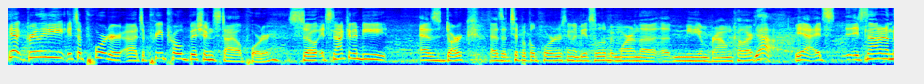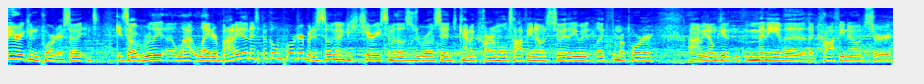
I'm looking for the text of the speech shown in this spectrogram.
Yeah, Grey Lady, it's a porter. Uh, it's a pre-prohibition style porter. So it's not going to be as dark as a typical porter is going to be. It's a little bit more on the uh, medium brown color. Yeah. Yeah, it's it's not an American porter, so it, it's a really a lot lighter body than a typical porter, but it's still going to carry some of those roasted kind of caramel toffee notes to it that you would like from a porter. Um, you don't get many of the, the coffee notes or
